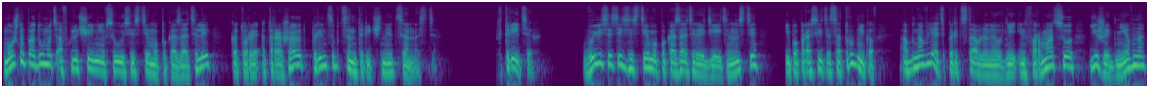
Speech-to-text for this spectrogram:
можно подумать о включении в свою систему показателей, которые отражают принцип центричной ценности. В-третьих, вывесите систему показателей деятельности и попросите сотрудников обновлять представленную в ней информацию ежедневно,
